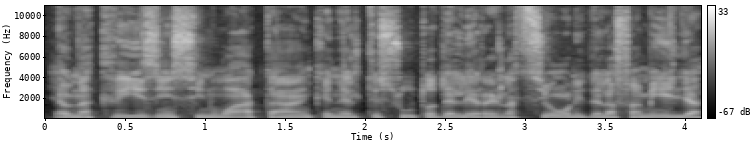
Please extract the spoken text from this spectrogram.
è una crisi insinuata anche nel tessuto delle relazioni, della famiglia,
